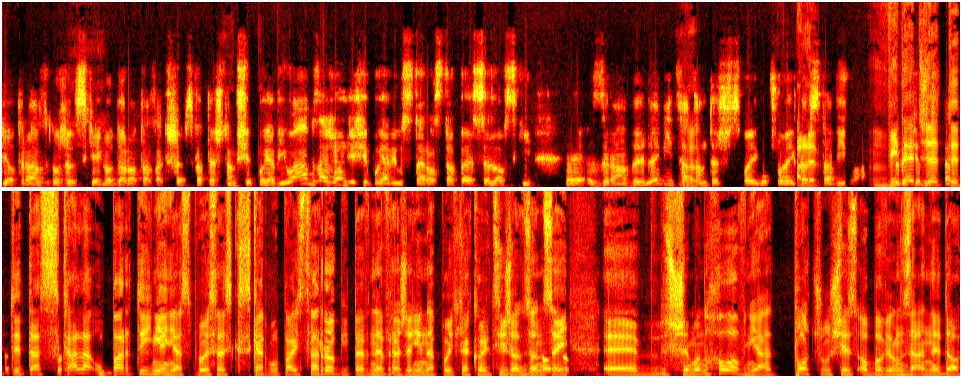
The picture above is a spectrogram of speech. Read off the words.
Piotra Zgorzelskiego, Dorota Zakrzewska też tam się pojawiła, a w zarządzie się pojawił starosta PSL-owski e, z Rawy. Lewica no, tam też swojego człowieka wstawiła. Widać, że ty, ty, ta skala upartyjnienia Skarbu Państwa robi pewne wrażenie na politykach koalicji rządzącej. No, no. E, Szymon Hołownia poczuł się zobowiązany do,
